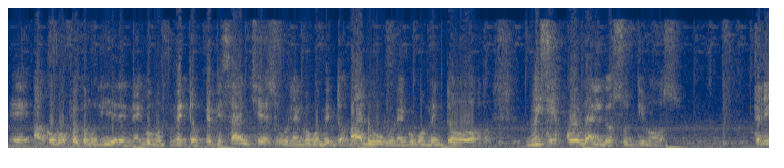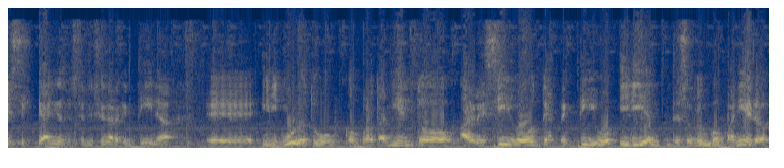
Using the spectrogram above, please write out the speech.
eh, a cómo fue como líder en algún momento Pepe Sánchez, o en algún momento Manu, o en algún momento Luis Escola en los últimos 13 años de selección argentina eh, y ninguno tuvo un comportamiento agresivo, despectivo, hiriente sobre un compañero.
